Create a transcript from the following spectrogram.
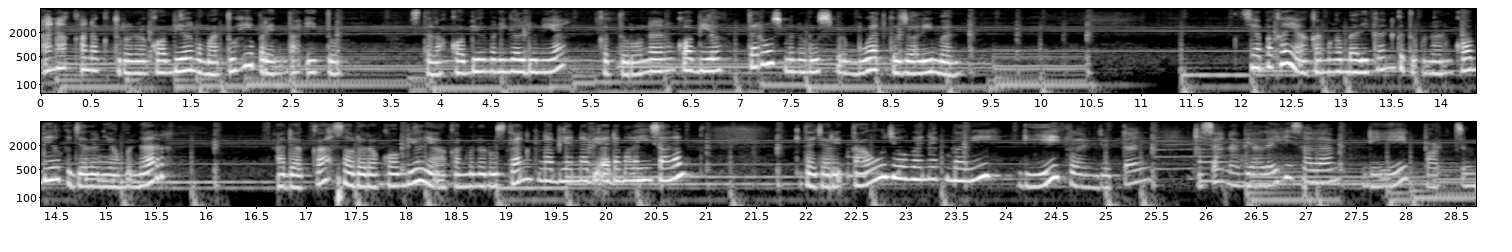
Anak-anak keturunan Kobil mematuhi perintah itu. Setelah Kobil meninggal dunia, keturunan Kobil terus-menerus berbuat kezaliman. Siapakah yang akan mengembalikan keturunan Kobil ke jalan yang benar? Adakah saudara Kobil yang akan meneruskan kenabian Nabi Adam alaihissalam? Kita cari tahu jawabannya kembali di kelanjutan kisah Nabi alaihissalam di part 9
